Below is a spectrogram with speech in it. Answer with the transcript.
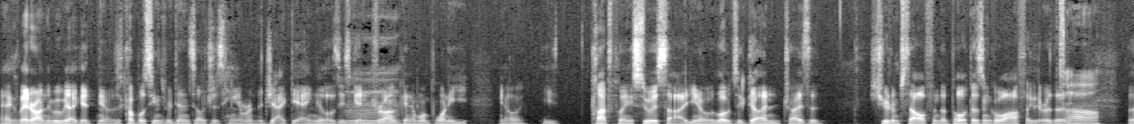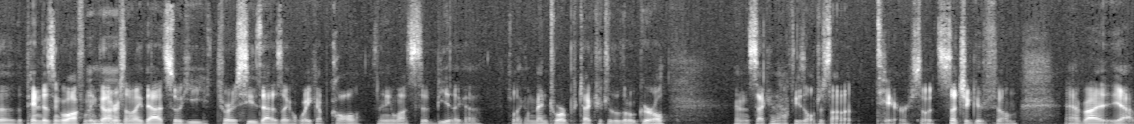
and later on in the movie, like it, you know, there's a couple of scenes where Denzel's just hammering the Jack Daniels. He's getting Mm. drunk, and at one point he, you know, he's contemplating suicide. You know, loads a gun, tries to shoot himself, and the bullet doesn't go off, like or the Oh, the the pin doesn't go off in the gun or mm-hmm. something like that. So he sort of sees that as like a wake up call, and he wants to be like a like a mentor protector to the little girl. And the second half, he's all just on a tear. So it's such a good film. And but yeah,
